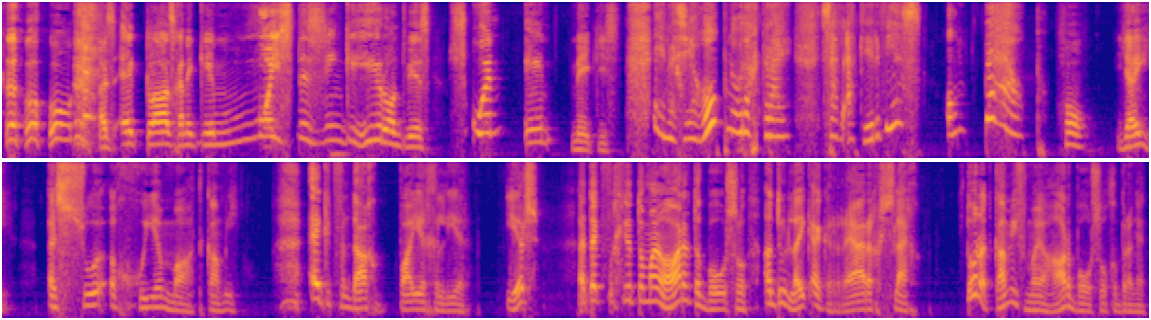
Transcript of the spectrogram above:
As ek klaar is, gaan ek die mooiste seentjie hier rond wees, skoon en netjies. En as jy hulp nodig kry, sal ek hier wees om te help. Ho, jy is so 'n goeie maat, Kammy. Ek het vandag baie geleer. Eers het ek vergeet om my hare te borsel en toe lyk ek regtig sleg. Totdat Kammy vir my 'n haarborsel gebring het.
